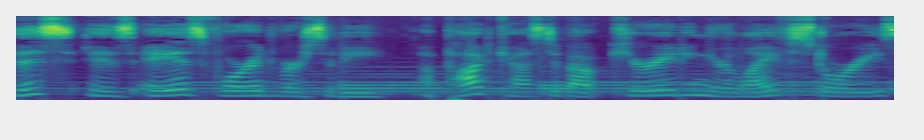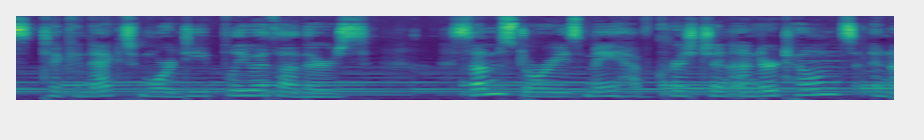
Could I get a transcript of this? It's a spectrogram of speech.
This is A is for Adversity, a podcast about curating your life stories to connect more deeply with others. Some stories may have Christian undertones, and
